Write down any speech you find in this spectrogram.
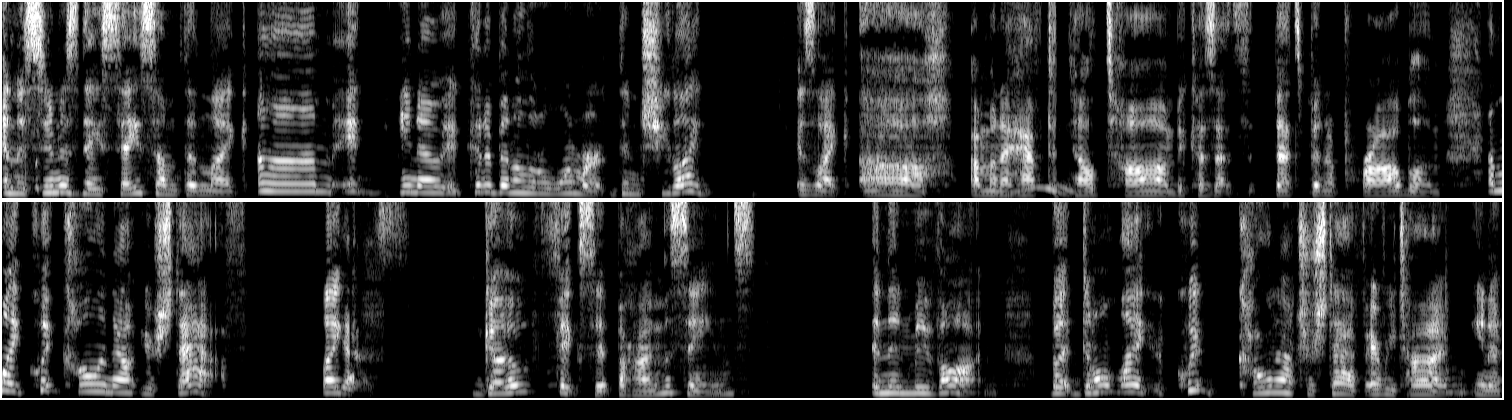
and as soon as they say something like um it you know it could have been a little warmer then she like is like ugh i'm gonna have to tell tom because that's that's been a problem i'm like quit calling out your staff like yes. Go fix it behind the scenes and then move on. But don't like quit calling out your staff every time you know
